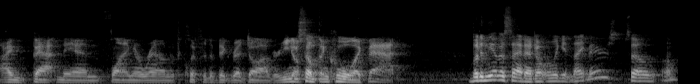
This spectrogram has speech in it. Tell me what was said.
I'm Batman flying around with Clifford the Big Red Dog, or you know something cool like that. But on the other side, I don't really get nightmares, so I'm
